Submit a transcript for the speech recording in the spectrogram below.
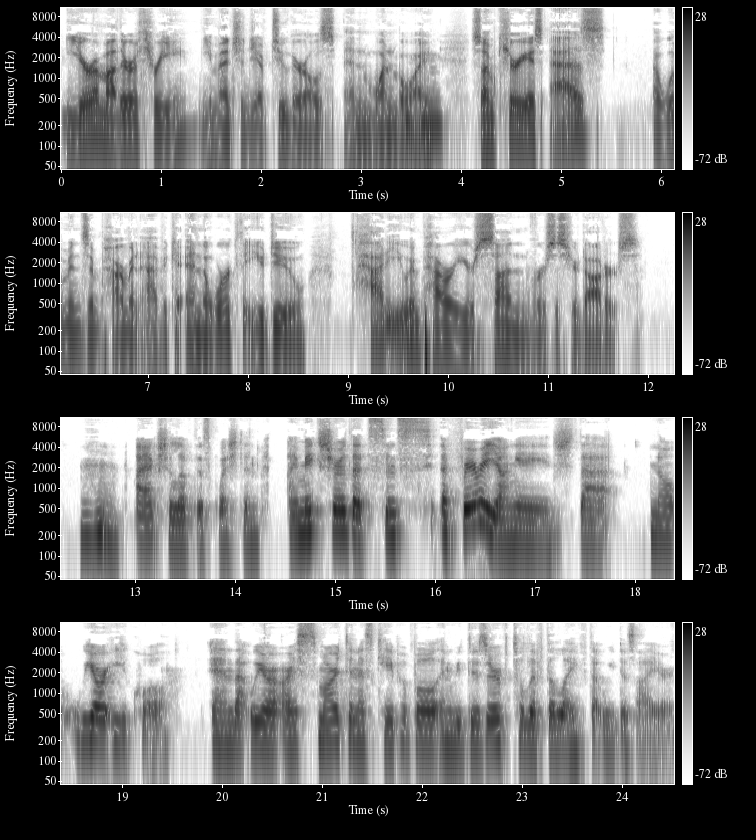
You're a mother of three. You mentioned you have two girls and one boy. Mm-hmm. So I'm curious, as a women's empowerment advocate and the work that you do, how do you empower your son versus your daughters? Mm-hmm. I actually love this question. I make sure that since a very young age that you know we are equal and that we are as smart and as capable and we deserve to live the life that we desire.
